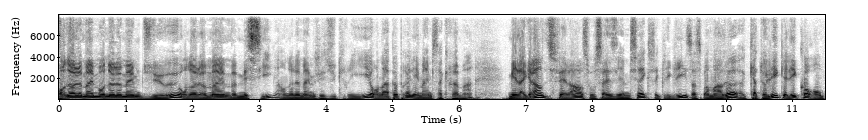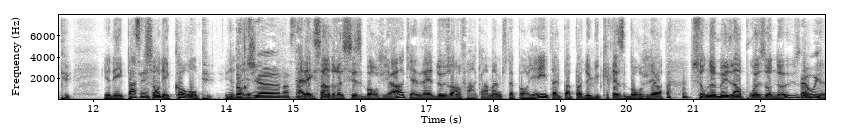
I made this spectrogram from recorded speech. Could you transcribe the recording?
On a le même, on a le même Dieu, on a le même Messie, on a le même Jésus-Christ, on a à peu près les mêmes sacrements. Mais la grande différence au 16e siècle, c'est que l'Église, à ce moment-là, catholique, elle est corrompue. Il y a des papes qui sont des corrompus. Il y a Borgia, dans ce Alexandre VI Borgia, qui avait deux enfants, quand même, c'était pas rien. Il était le papa de Lucrèce Borgia, surnommée l'empoisonneuse. Ben Donc, oui, euh,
